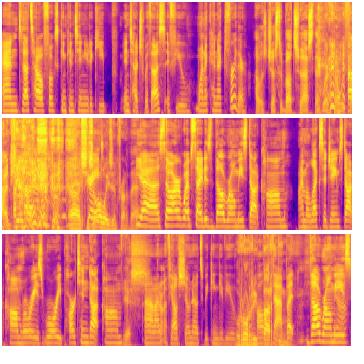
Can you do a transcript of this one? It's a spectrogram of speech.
And that's how folks can continue to keep in touch with us if you want to connect further. I was just about to ask that. Where can we find you? Uh, she's Great. always in front of that. Yeah, so our website is theroamies.com. I'm alexajames.com. Rory is rorypartin.com. Yes. Um, I don't know if y'all have show notes. We can give you Rory all of that. But the Roamies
